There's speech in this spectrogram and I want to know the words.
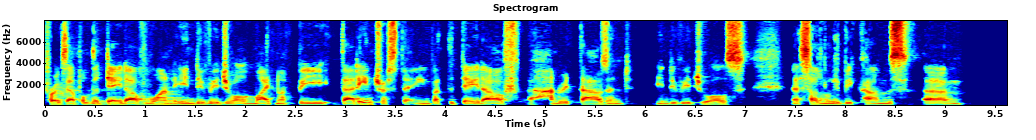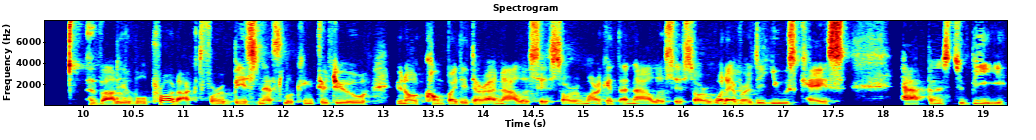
for example the data of one individual might not be that interesting but the data of 100000 individuals uh, suddenly becomes um, a valuable product for a business looking to do you know competitor analysis or market analysis or whatever the use case happens to be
